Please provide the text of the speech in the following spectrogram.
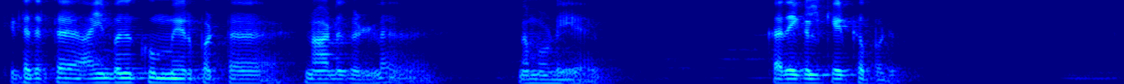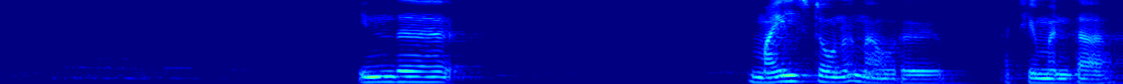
கிட்டத்தட்ட ஐம்பதுக்கும் மேற்பட்ட நாடுகளில் நம்மளுடைய கதைகள் கேட்கப்படுது. இந்த மைல்ஸ்டோனை நான் ஒரு அச்சீவ்மெண்ட்டாக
